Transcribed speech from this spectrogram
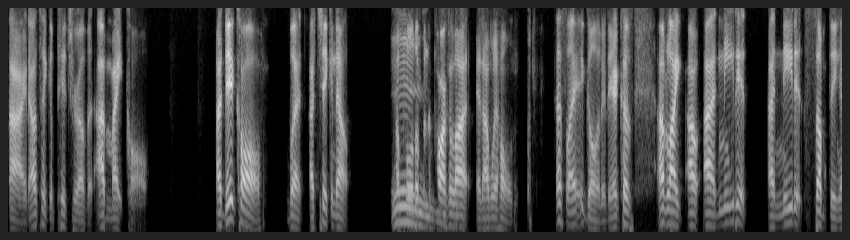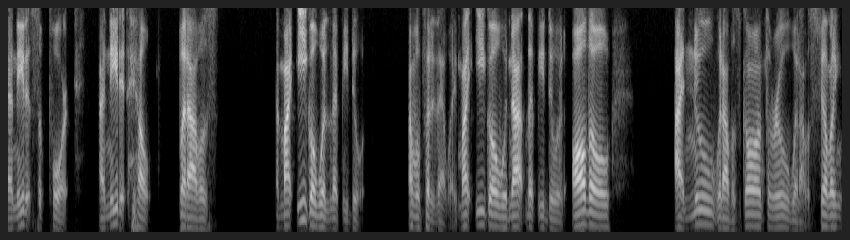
all right, I'll take a picture of it. I might call. I did call, but I chickened out. I pulled up in the mm. parking lot and I went home. That's like ain't going in there because I'm like I, I needed I needed something. I needed support. I needed help, but I was my ego wouldn't let me do it. I'm gonna put it that way. My ego would not let me do it, although I knew what I was going through, what I was feeling.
